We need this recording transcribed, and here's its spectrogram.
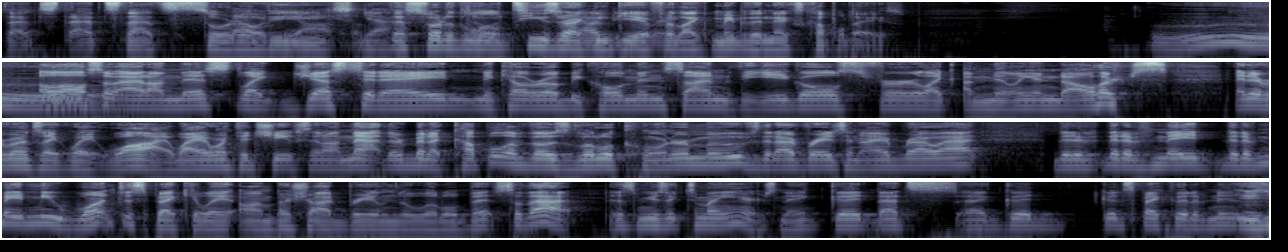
That's that's that's sort That of the awesome. Yeah. that's sort of the little teaser I can would give for like maybe the next couple days. I'll also add on this, like just today, Nickell Robey Coleman signed with the Eagles for like a million dollars, and everyone's like, "Wait, why? Why weren't the Chiefs in on that?" There have been a couple of those little corner moves that I've raised an eyebrow at that have, that have made that have made me want to speculate on Bashaud Breeland a little bit. So that is music to my ears, Nate. Good, that's uh, good, good speculative news.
